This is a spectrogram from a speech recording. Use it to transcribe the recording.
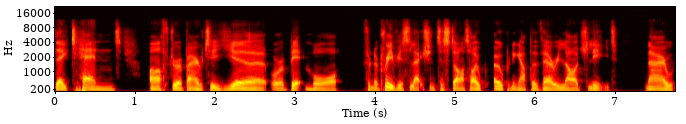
they tend, after about a year or a bit more from the previous election, to start op- opening up a very large lead. Now,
